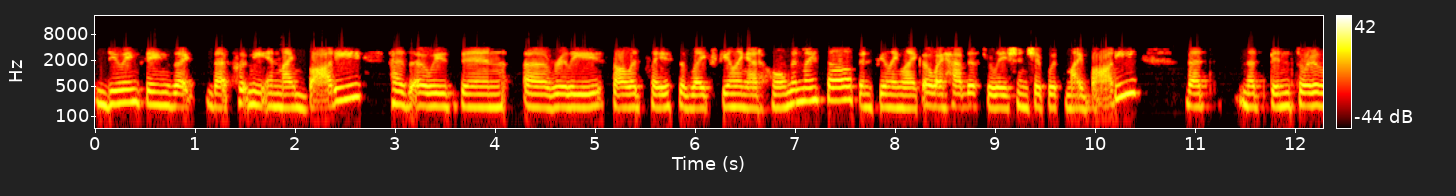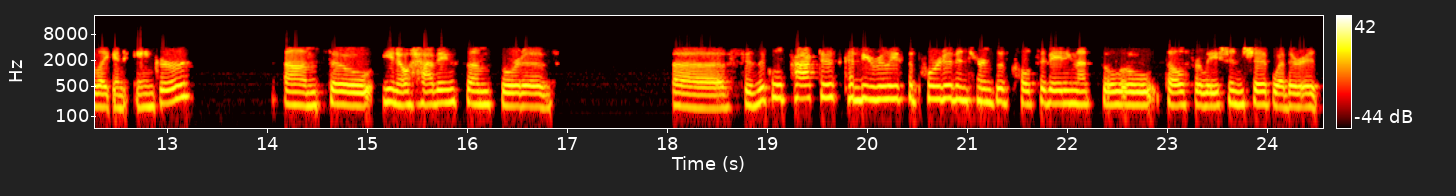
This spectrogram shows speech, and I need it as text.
doing things that, that put me in my body has always been a really solid place of like feeling at home in myself and feeling like, oh, I have this relationship with my body that's, that's been sort of like an anchor. Um, so, you know, having some sort of uh, physical practice can be really supportive in terms of cultivating that solo self relationship, whether it's,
